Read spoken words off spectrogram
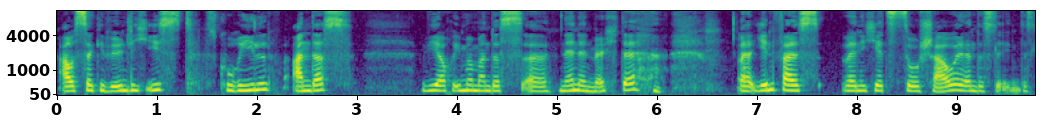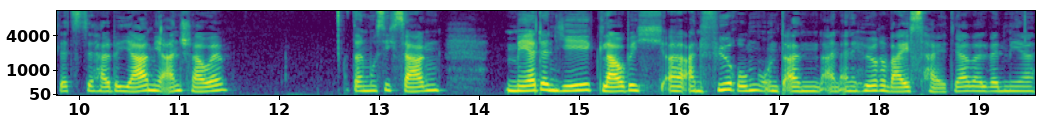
außergewöhnlich ist, skurril, anders, wie auch immer man das äh, nennen möchte. Äh, jedenfalls, wenn ich jetzt so schaue, an das, das letzte halbe Jahr mir anschaue, dann muss ich sagen, mehr denn je, glaube ich, äh, an Führung und an, an eine höhere Weisheit. Ja? Weil wenn mir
